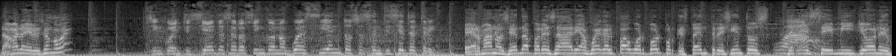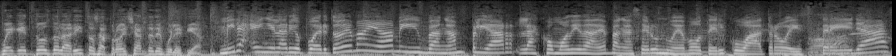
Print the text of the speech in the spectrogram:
Dame la dirección, ¿cómo es? 5705 Northwest 167 Street. Hermano, si anda por esa área, juega el Powerball porque está en 313 Wow. millones. Juegue dos dolaritos, aprovecha antes de fuletear. Mira, en el aeropuerto de Miami van a ampliar las comodidades, van a hacer un nuevo hotel cuatro estrellas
